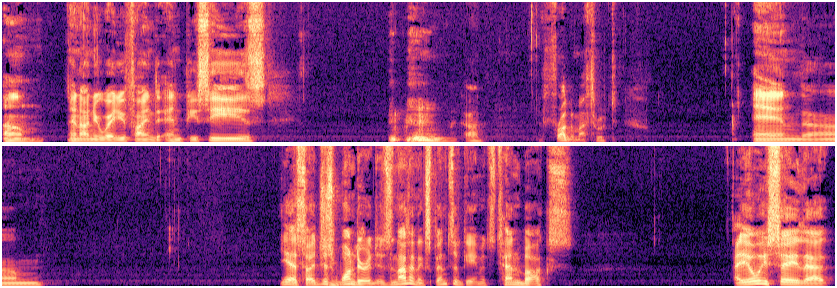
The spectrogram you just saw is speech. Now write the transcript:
Um, and on your way, you find NPCs. my god, a frog in my throat. And um, yeah, so I just wonder. It's not an expensive game. It's ten bucks. I always say that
